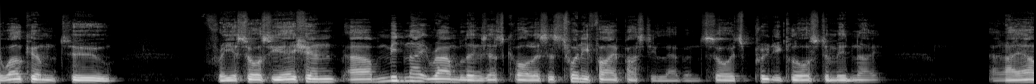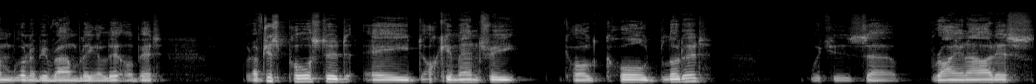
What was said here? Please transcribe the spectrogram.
welcome to Free Association. Uh, midnight ramblings, let's call this. It's 25 past 11, so it's pretty close to midnight. And I am going to be rambling a little bit. But I've just posted a documentary called Cold Blooded, which is uh, Bryan Ardis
